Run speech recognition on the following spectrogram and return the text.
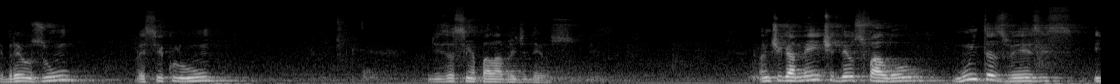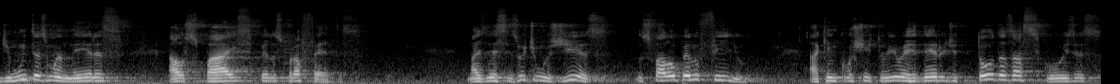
Hebreus 1, versículo 1, diz assim a palavra de Deus. Antigamente Deus falou muitas vezes e de muitas maneiras aos pais pelos profetas. Mas nesses últimos dias nos falou pelo Filho, a quem constituiu herdeiro de todas as coisas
